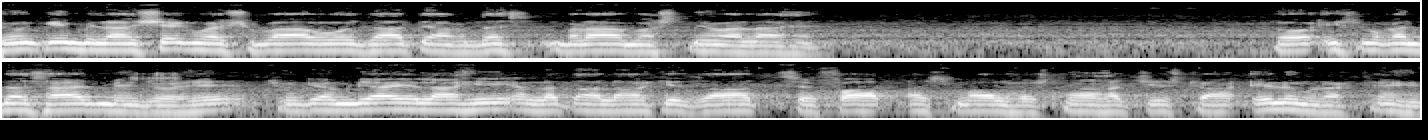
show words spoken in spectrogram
کیونکہ بلا شک و شبہ وہ ذات اقدس بڑا بخشنے والا ہے۔ تو اس مقدس عائد میں جو ہے، چونکہ انبیاء الہی اللہ تعالیٰ کی ذات، صفات، اسماء، الحسنہ، ہر چیز کا علم رکھتے ہیں۔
